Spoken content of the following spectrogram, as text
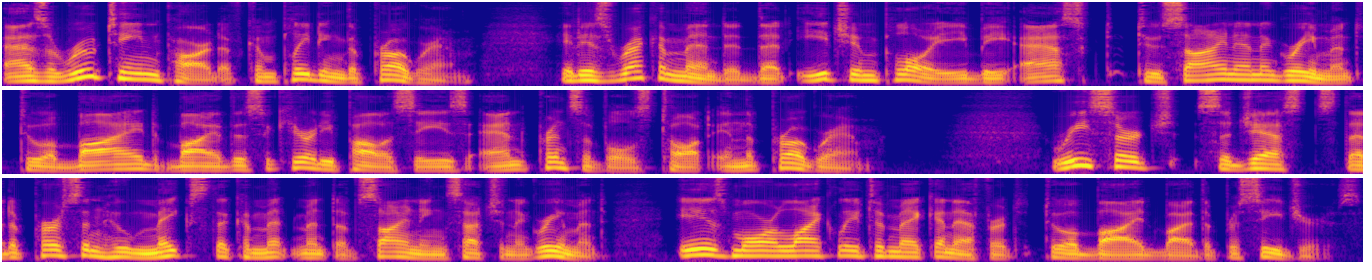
As a routine part of completing the program, it is recommended that each employee be asked to sign an agreement to abide by the security policies and principles taught in the program. Research suggests that a person who makes the commitment of signing such an agreement is more likely to make an effort to abide by the procedures.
